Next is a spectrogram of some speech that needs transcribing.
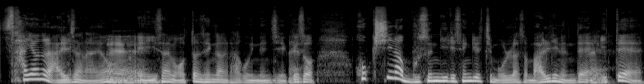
사연을 알잖아요. 네. 예, 이 사람이 어떤 생각을 하고 있는지. 그래서 혹시나 무슨 일이 생길지 몰라서 말리는데 네. 이때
